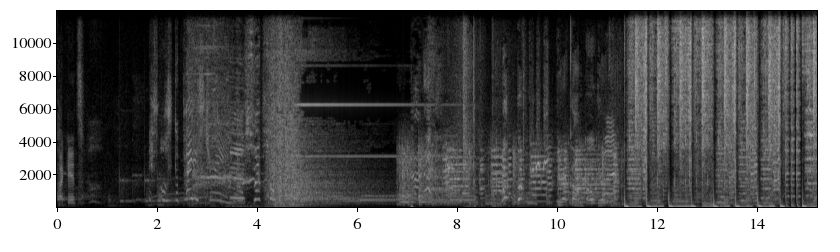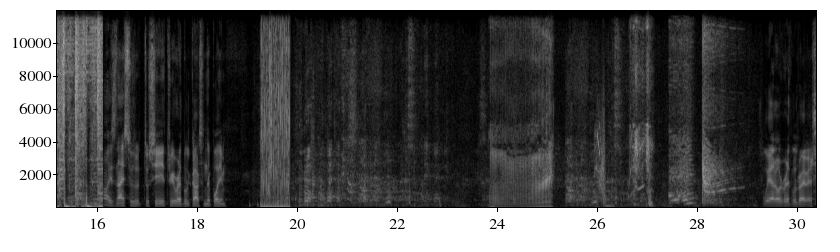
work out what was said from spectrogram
Hi, kids. It's Oscar Pastry! Here I come. Oh, Here I come. Oh, it's nice to, to see three Red Bull cars on the podium. we are all Red Bull drivers.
